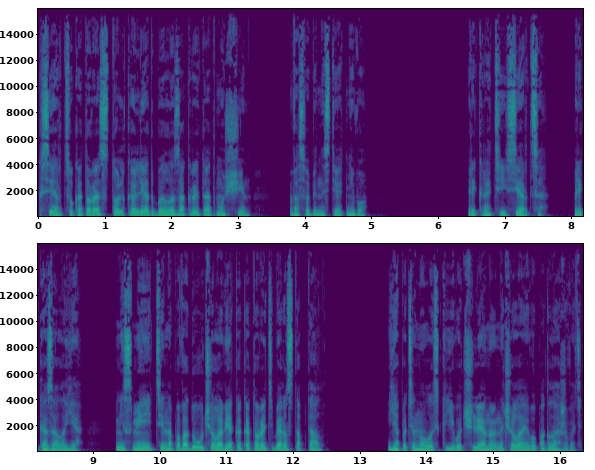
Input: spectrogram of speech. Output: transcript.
К сердцу, которое столько лет было закрыто от мужчин, в особенности от него. «Прекрати, сердце», — приказала я. «Не смей идти на поводу у человека, который тебя растоптал». Я потянулась к его члену и начала его поглаживать.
